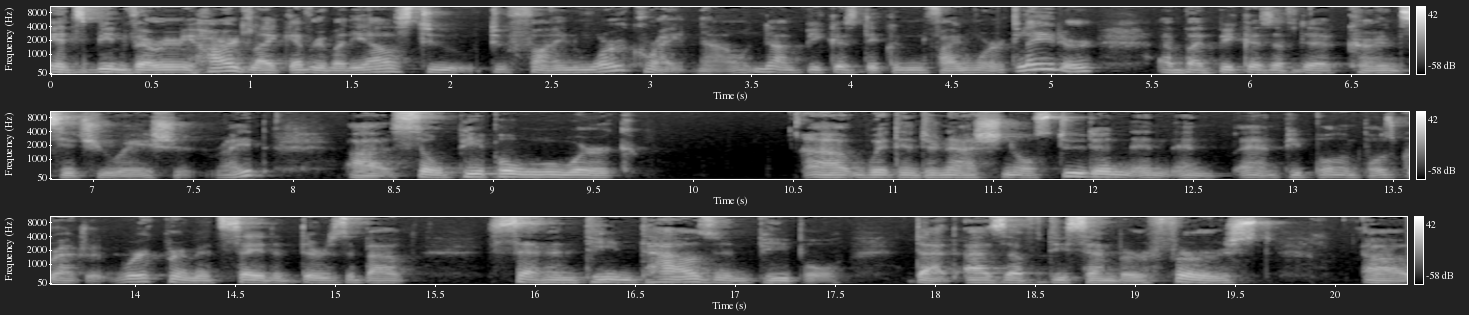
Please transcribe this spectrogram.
it's been very hard, like everybody else, to, to find work right now, not because they couldn't find work later, uh, but because of the current situation, right? Uh, so people who work uh, with international student and, and, and people on postgraduate work permits say that there's about 17,000 people that as of December 1st, uh,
